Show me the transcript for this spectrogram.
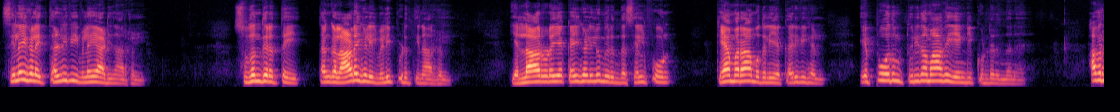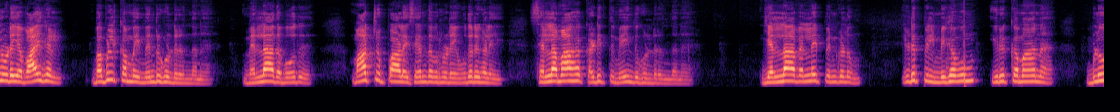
சிலைகளை தழுவி விளையாடினார்கள். சுதந்திரத்தை தங்கள் ஆடைகளில் வெளிப்படுத்தினார்கள். எல்லாருடைய கைகளிலும் இருந்த செல்போன் கேமரா முதலிய கருவிகள் எப்போதும் துரிதமாக இயங்கிக் கொண்டிருந்தன. அவர்களுடைய வாய்கள் பபுள் கம்மை மென்று கொண்டிருந்தன. மெல்லாத போது மாற்றுப்பாலை சேர்ந்தவர்களுடைய உதடுகளை செல்லமாக கடித்து மேய்ந்து கொண்டிருந்தன. எல்லா வெள்ளை பெண்களும் இடுப்பில் மிகவும் இறுக்கமான ப்ளூ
